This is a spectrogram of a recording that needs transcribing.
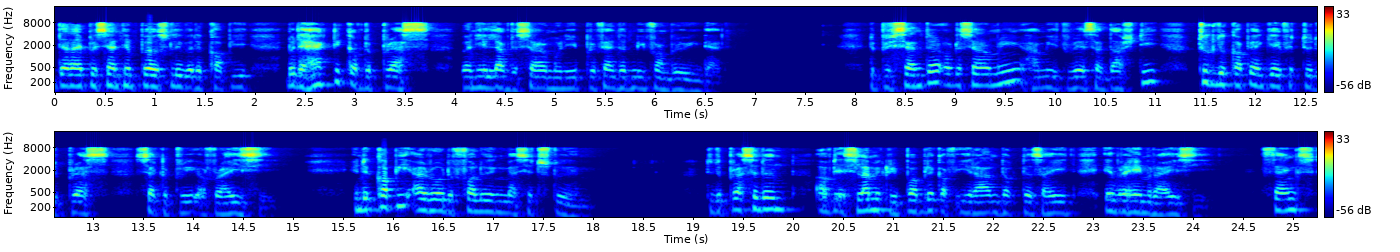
that I present him personally with a copy, but the hectic of the press when he left the ceremony prevented me from doing that. The presenter of the ceremony, Hamid Reza Dashti, took the copy and gave it to the press secretary of Raisi. In the copy, I wrote the following message to him to the President of the Islamic Republic of Iran, Dr. Said Ibrahim Raisi. Thanks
